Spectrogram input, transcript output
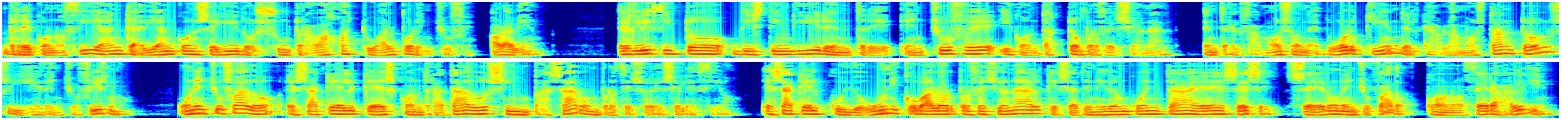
reconocían que habían conseguido su trabajo actual por enchufe. Ahora bien, es lícito distinguir entre enchufe y contacto profesional, entre el famoso networking del que hablamos tantos y el enchufismo. Un enchufado es aquel que es contratado sin pasar un proceso de selección. Es aquel cuyo único valor profesional que se ha tenido en cuenta es ese, ser un enchufado, conocer a alguien.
